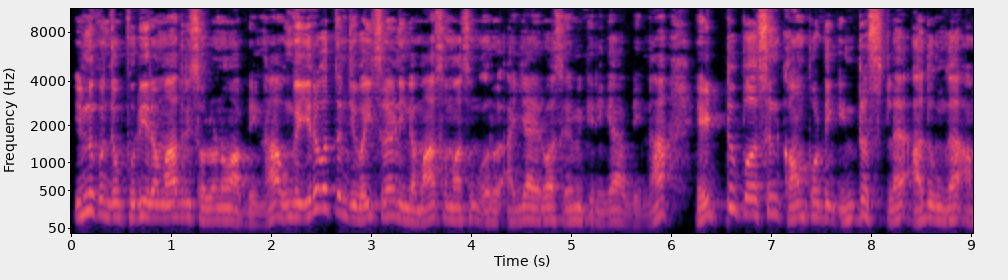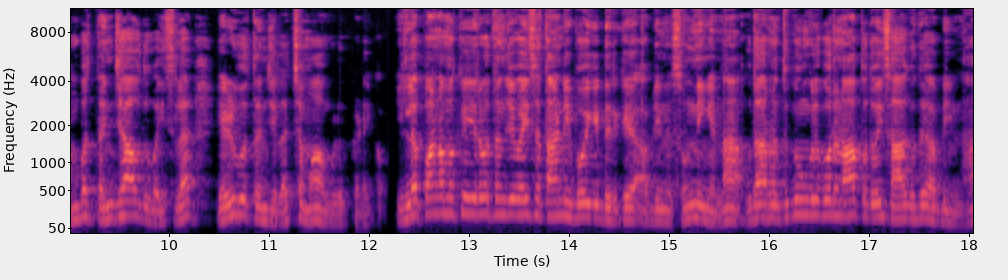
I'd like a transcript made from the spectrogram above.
இன்னும் கொஞ்சம் புரிகிற மாதிரி சொல்லணும் அப்படின்னா உங்கள் இருபத்தஞ்சு வயசில் நீங்கள் மாதம் மாதம் ஒரு ஐயாயிரரூவா சேமிக்கிறீங்க அப்படின்னா எட்டு பர்சன்ட் காம்பவுண்டிங் இன்ட்ரெஸ்ட்டில் அது உங்கள் ஐம்பத்தஞ்சாவது வயசில் எழுபத்தஞ்சு லட்சமாக உங்களுக்கு கிடைக்கும். இல்லைப்பா நமக்கு இருபத்தஞ்சு வயசை தாண்டி போய்கிட்டு இருக்கு அப்படின்னு சொன்னீங்கன்னா உதாரணத்துக்கு உங்களுக்கு ஒரு நாற்பது வயசு ஆகுது அப்படின்னா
